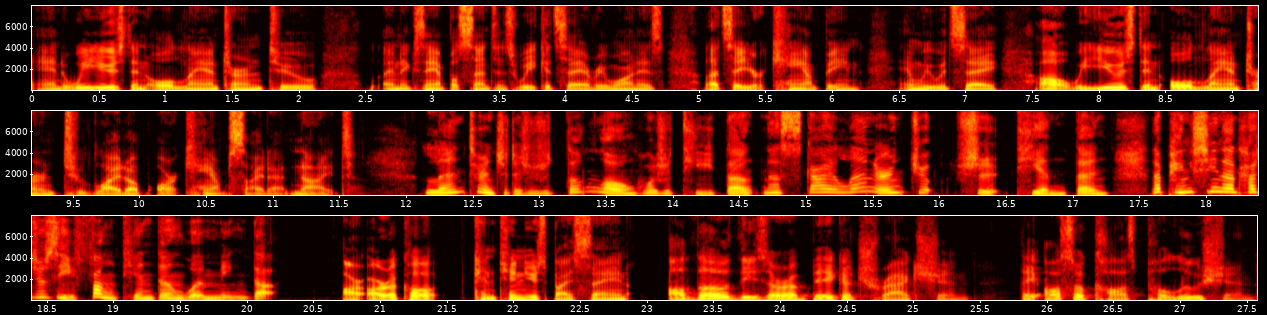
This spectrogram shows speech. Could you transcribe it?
And we used an old lantern to an example sentence we could say everyone is let's say you're camping and we would say oh we used an old lantern to light up our campsite at night Lantern 指的就是灯笼或是提灯，那 sky lantern 就是天灯。那平溪呢，它就是以放天灯闻名的。Our article continues by saying, although these are a big attraction, they also cause pollution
